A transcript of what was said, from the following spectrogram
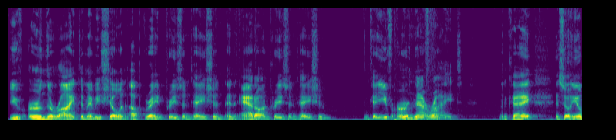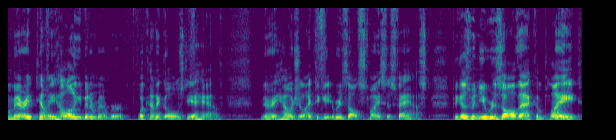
You've earned the right to maybe show an upgrade presentation, an add on presentation. Okay, you've earned that right. Okay, and so, you know, Mary, tell me, how long you've been a member? What kind of goals do you have? Mary, how would you like to get your results twice as fast? Because when you resolve that complaint,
